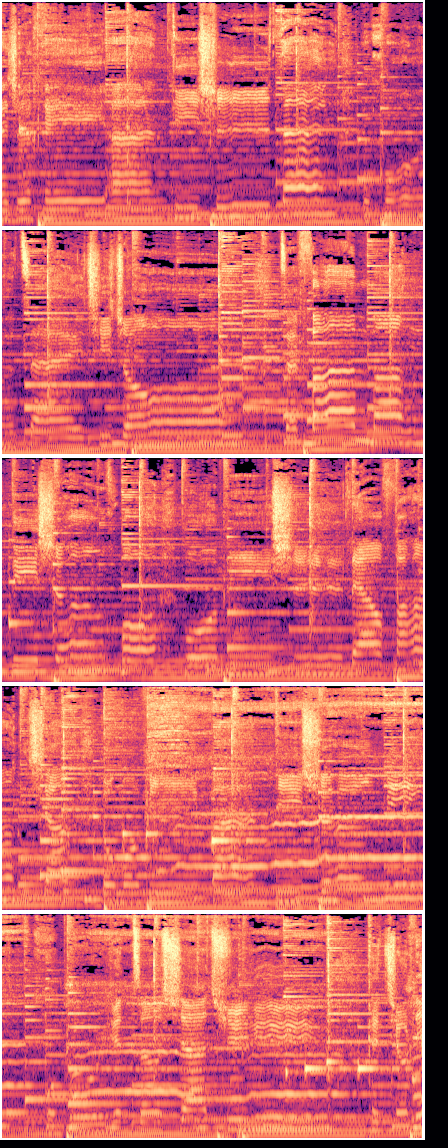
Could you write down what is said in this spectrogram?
在这黑暗的时代，我活在其中，在繁忙的生活，我迷失了方向。多么迷般的生命，我不愿走下去。恳求怜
